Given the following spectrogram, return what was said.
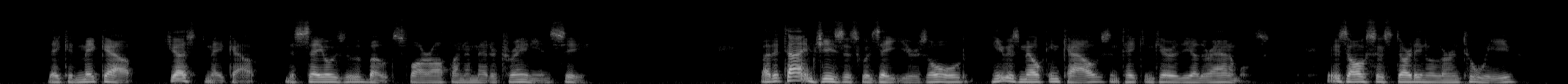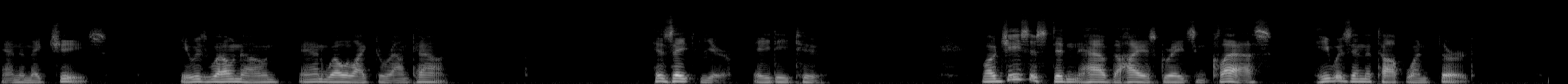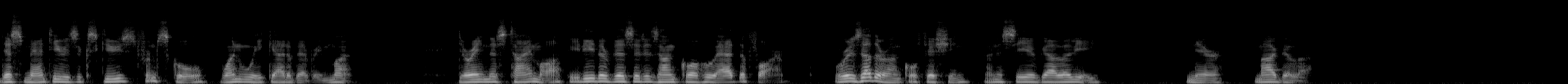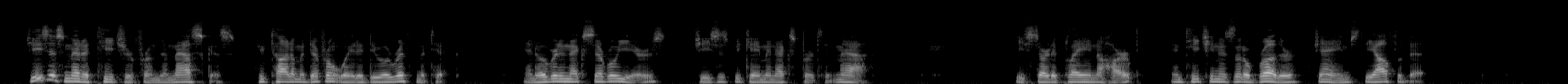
they could make out, just make out, the sails of the boats far off on the Mediterranean Sea. By the time Jesus was eight years old, he was milking cows and taking care of the other animals. He was also starting to learn to weave and to make cheese. He was well known and well liked around town. His eighth year, AD 2. While Jesus didn't have the highest grades in class, he was in the top one third. This meant he was excused from school one week out of every month. During this time off, he'd either visit his uncle who had the farm, or his other uncle fishing on the Sea of Galilee near Magdala. Jesus met a teacher from Damascus who taught him a different way to do arithmetic, and over the next several years, Jesus became an expert at math. He started playing the harp and teaching his little brother, James, the alphabet.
